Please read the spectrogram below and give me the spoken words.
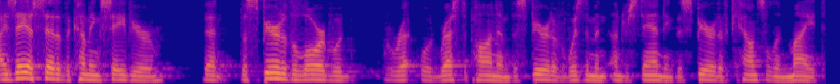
Isaiah said of the coming Savior that the Spirit of the Lord would, would rest upon him, the Spirit of wisdom and understanding, the Spirit of counsel and might,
